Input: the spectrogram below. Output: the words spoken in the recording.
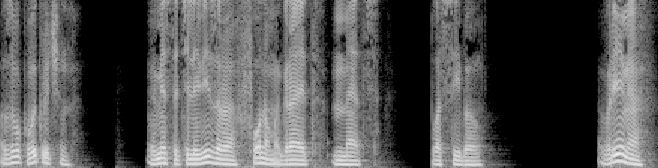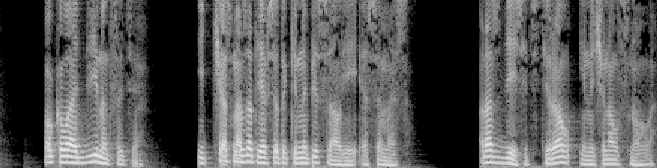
Звук выключен. Вместо телевизора фоном играет Мэтс. Placebo. Время около одиннадцати. И час назад я все-таки написал ей СМС. Раз десять стирал и начинал снова.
